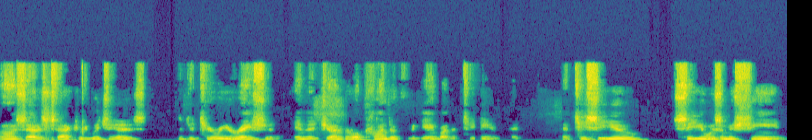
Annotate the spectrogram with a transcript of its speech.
uh, satisfactory, which is the deterioration in the general conduct of the game by the team. At, at TCU, CU was a machine.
